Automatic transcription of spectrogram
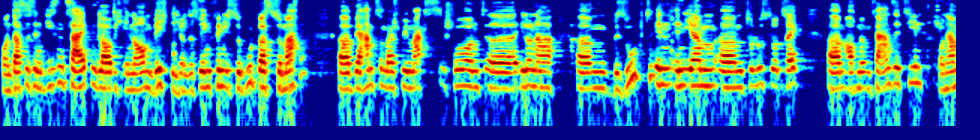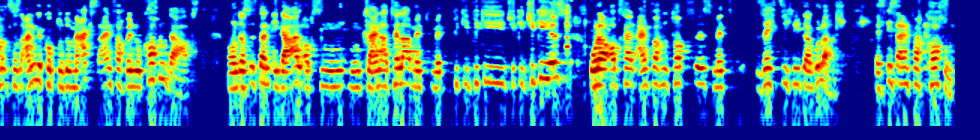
Und das ist in diesen Zeiten, glaube ich, enorm wichtig. Und deswegen finde ich es so gut, was zu machen. Äh, wir haben zum Beispiel Max Stroh und äh, Ilona ähm, besucht in, in ihrem ähm, Toulouse-Lautrec, ähm, auch mit dem Fernsehteam und haben uns das angeguckt. Und du merkst einfach, wenn du kochen darfst, und das ist dann egal, ob es ein, ein, kleiner Teller mit, mit Piki Piki Chiki Chiki ist oder ob es halt einfach ein Topf ist mit 60 Liter Gulasch. Es ist einfach Kochen.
